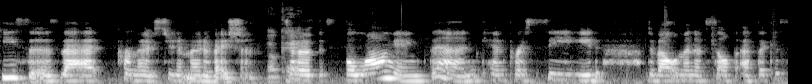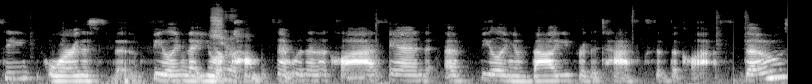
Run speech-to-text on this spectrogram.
pieces that promote student motivation. Okay. So this belonging then can precede development of self efficacy or this feeling that you are sure. competent within a class and a feeling of value for the tasks of the class. those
